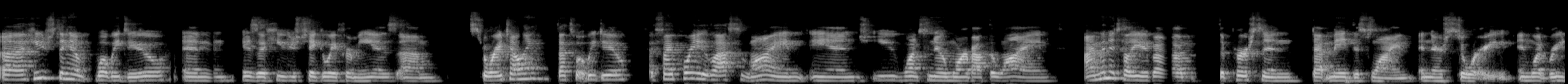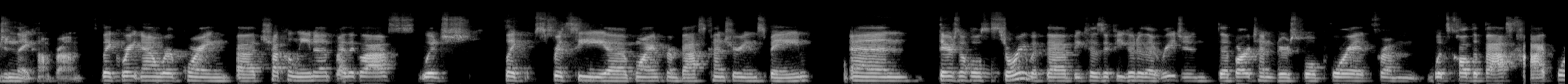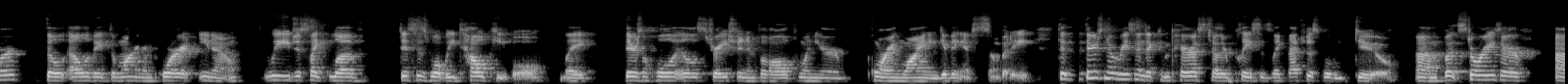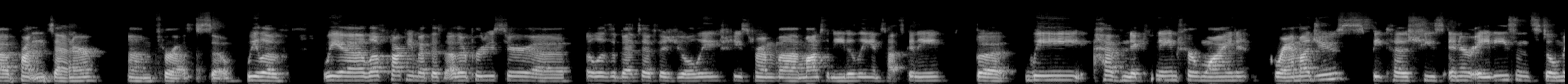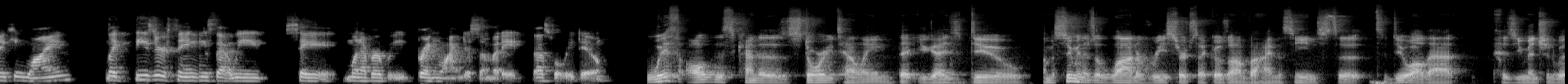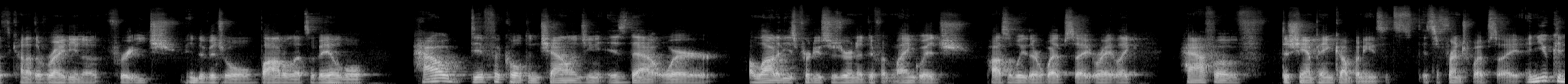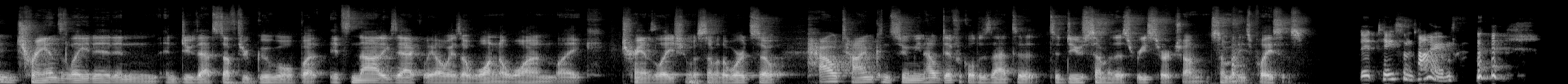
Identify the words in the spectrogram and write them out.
A huge thing of what we do and is a huge takeaway for me is um, storytelling. That's what we do. If I pour you a glass of wine and you want to know more about the wine, I'm going to tell you about the person that made this wine and their story and what region they come from. Like right now, we're pouring uh, Txakolina by the glass, which like spritzy uh, wine from Basque Country in Spain. And there's a whole story with that because if you go to that region, the bartenders will pour it from what's called the Basque high pour. They'll elevate the wine and pour it, you know. We just like love this is what we tell people. Like there's a whole illustration involved when you're pouring wine and giving it to somebody. There's no reason to compare us to other places. Like that's just what we do. Um, but stories are uh, front and center um, for us. So we love we uh, love talking about this other producer, uh, Elisabetta Fagiuoli. She's from uh, Montenidoli in Tuscany, but we have nicknamed her wine Grandma Juice because she's in her 80s and still making wine. Like these are things that we say whenever we bring wine to somebody. That's what we do. With all this kind of storytelling that you guys do, I'm assuming there's a lot of research that goes on behind the scenes to to do all that as you mentioned, with kind of the writing of, for each individual bottle that's available. How difficult and challenging is that where a lot of these producers are in a different language, possibly their website, right? Like half of the champagne companies, it's it's a French website. And you can translate it and, and do that stuff through Google, but it's not exactly always a one-to-one like translation with some of the words. So how time consuming, how difficult is that to to do some of this research on some of these places? it takes some time.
